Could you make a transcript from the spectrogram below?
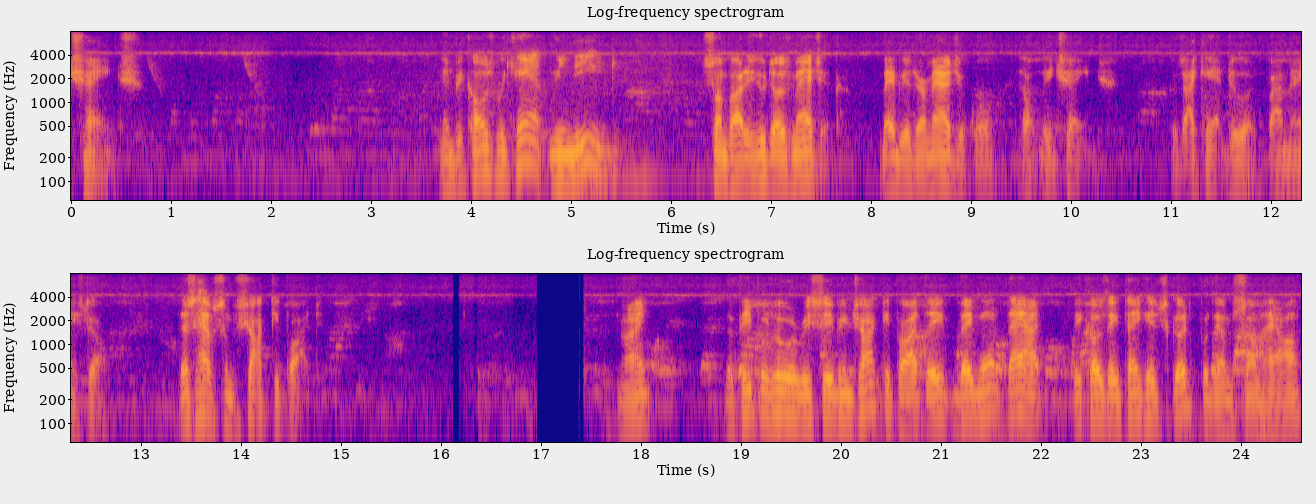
change. And because we can't, we need somebody who does magic. Maybe their magic will help me change because I can't do it by myself. Let's have some Shaktipat right? The people who are receiving Shaktipat, they, they want that because they think it's good for them somehow.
